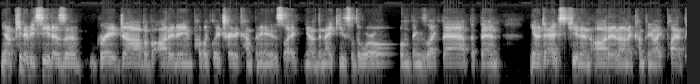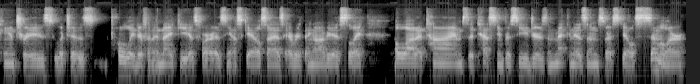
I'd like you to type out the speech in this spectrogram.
you know, PwC does a great job of auditing publicly traded companies like, you know, the Nikes of the world and things like that. But then, you know, to execute an audit on a company like Plaid Pantries, which is totally different than Nike as far as, you know, scale, size, everything, obviously, a lot of times the testing procedures and mechanisms are still similar,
